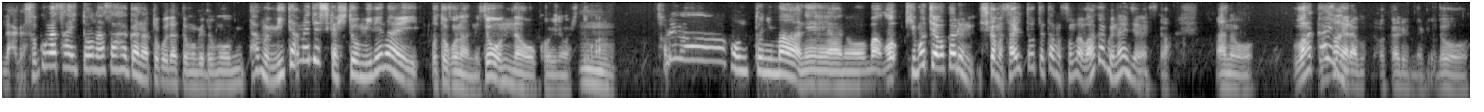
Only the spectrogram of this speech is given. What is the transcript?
なんかそこが斎藤の浅はかなとこだと思うけど、もう多分見た目でしか人を見れない男なんですよ、女を恋の人は。うん、それは本当にまあね、あのまあ、気持ちはわかる、しかも斎藤って多分そんな若くないじゃないですか。あの若いならわかるんだけど、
